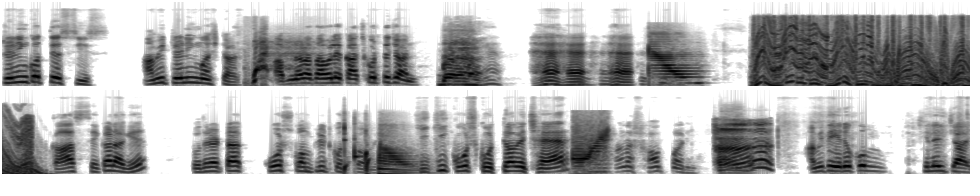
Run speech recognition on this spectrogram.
ট্রেনিং করতে এসছিস। আমি ট্রেনিং মাস্টার আপনারা তাহলে কাজ করতে চান? হ্যাঁ হ্যাঁ হ্যাঁ। কাজ শেখার আগে তোদের একটা কোর্স কমপ্লিট করতে হবে। কি কি কোর্স করতে হবে স্যার? আমরা সব পারি। আমি তো এরকম ছেলেই চাই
